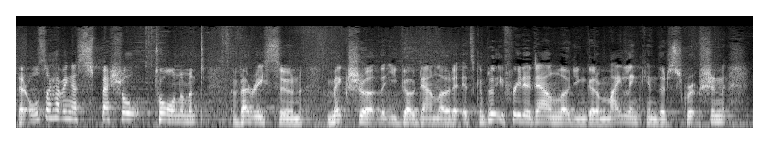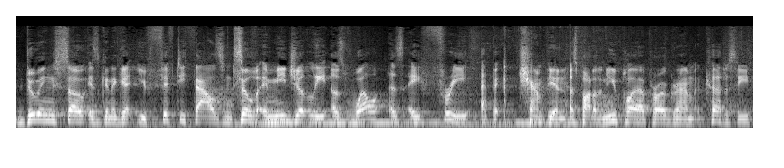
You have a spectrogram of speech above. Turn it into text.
They're also having a special tournament very soon. Make sure that you go download it. It's completely free to download. You can go to my link in the description. Doing so is gonna get you 50,000 silver immediately, as well as a free epic champion as part of the new player program, courtesy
